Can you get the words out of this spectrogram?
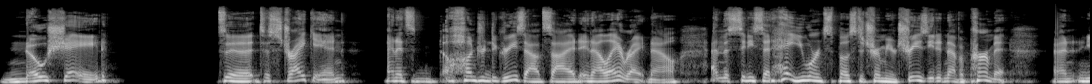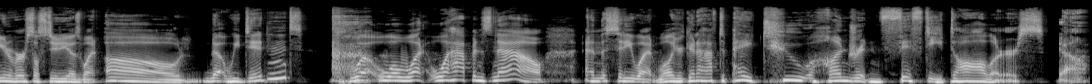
no shade to to strike in. And it's 100 degrees outside in LA right now. And the city said, Hey, you weren't supposed to trim your trees. You didn't have a permit. And Universal Studios went, Oh, no, we didn't? well, well, what, what happens now? And the city went, Well, you're going to have to pay $250. yeah,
